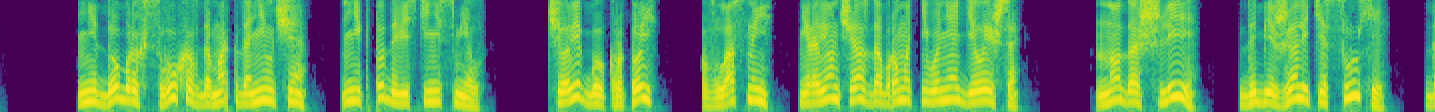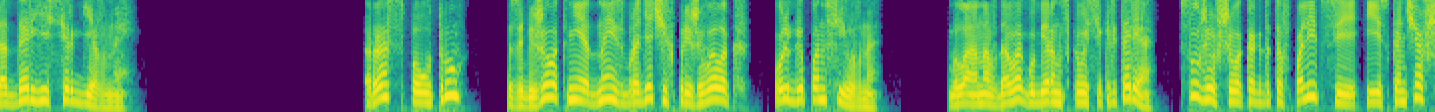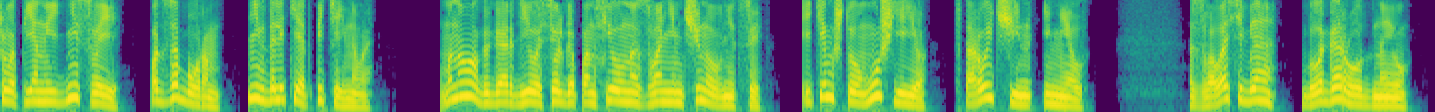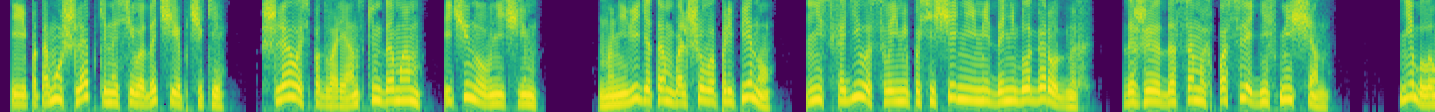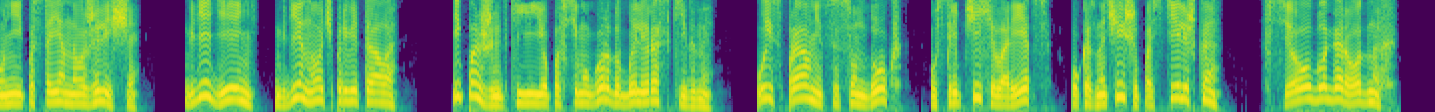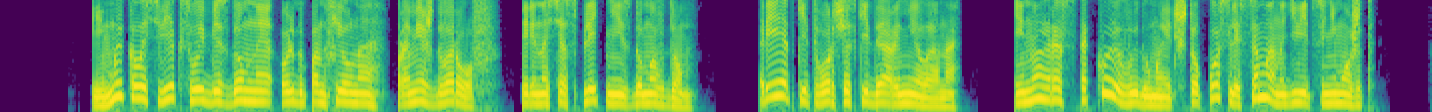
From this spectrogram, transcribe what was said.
Недобрых слухов до Марка Даниловича никто довести не смел. Человек был крутой, властный, не равен час добром от него не отделаешься. Но дошли, добежали те слухи до Дарьи Сергеевны. Раз поутру забежала к ней одна из бродячих приживалок Ольга Панфиловна. Была она вдова губернского секретаря, служившего когда-то в полиции и скончавшего пьяные дни свои под забором, невдалеке от Питейного. Много гордилась Ольга Панфиловна званием чиновницы и тем, что муж ее второй чин имел звала себя благородною, и потому шляпки носила до чепчики, шлялась по дворянским домам и чиновничьим, но не видя там большого припену, не сходила своими посещениями до неблагородных, даже до самых последних мещан. Не было у ней постоянного жилища. Где день, где ночь привитала. И пожитки ее по всему городу были раскиданы. У исправницы сундук, у стрепчихи ларец, у казначейши постелишка, все у благородных. И мыкалась век свой бездомная Ольга Панфиловна промеж дворов, перенося сплетни из дома в дом. Редкий творческий дар имела она. Иной раз такое выдумает, что после сама надевиться не может.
